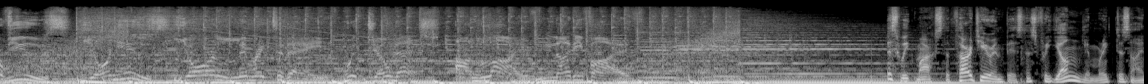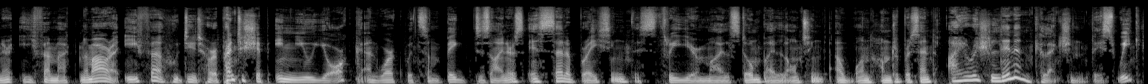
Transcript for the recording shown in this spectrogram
your views, your news, your Limerick today with Joe Nash on Live 95. This week marks the third year in business for young Limerick designer Aoife McNamara. Aoife, who did her apprenticeship in New York and worked with some big designers, is celebrating this three year milestone by launching a 100% Irish linen collection this week.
